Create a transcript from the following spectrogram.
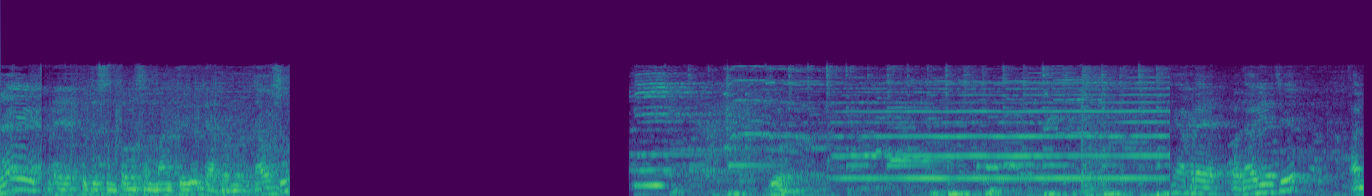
જય આપણે પૂજ્ય સંતોનું સન્માન કર્યું ત્યાં આપણે બતાવશું આપણે વધાવીએ છીએ અને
